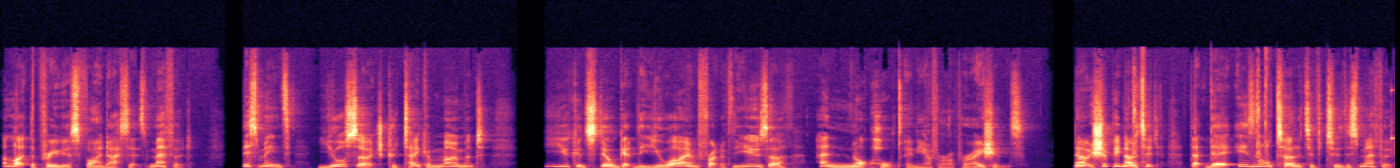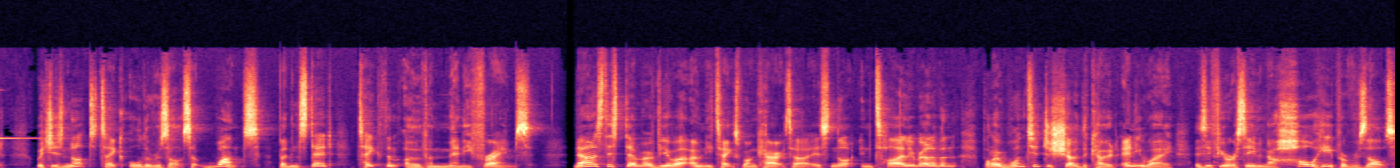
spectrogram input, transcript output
unlike the previous find assets method. This means your search could take a moment you could still get the UI in front of the user and not halt any other operations. Now it should be noted that there is an alternative to this method, which is not to take all the results at once, but instead take them over many frames. Now as this demo viewer only takes one character, it's not entirely relevant, but I wanted to show the code anyway, as if you're receiving a whole heap of results,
